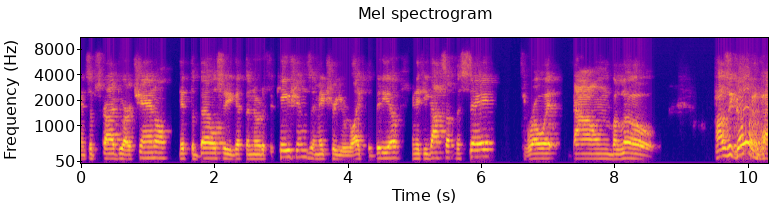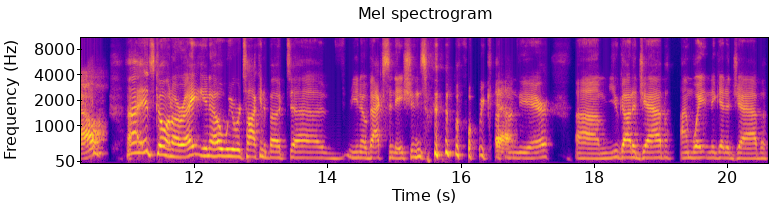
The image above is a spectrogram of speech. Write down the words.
and subscribe to our channel. Hit the bell so you get the notifications and make sure you like the video. And if you got something to say, throw it down below. How's it going, pal? Uh, it's going all right. You know, we were talking about, uh, you know, vaccinations before we got yeah. on the air. Um, you got a jab. I'm waiting to get a jab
